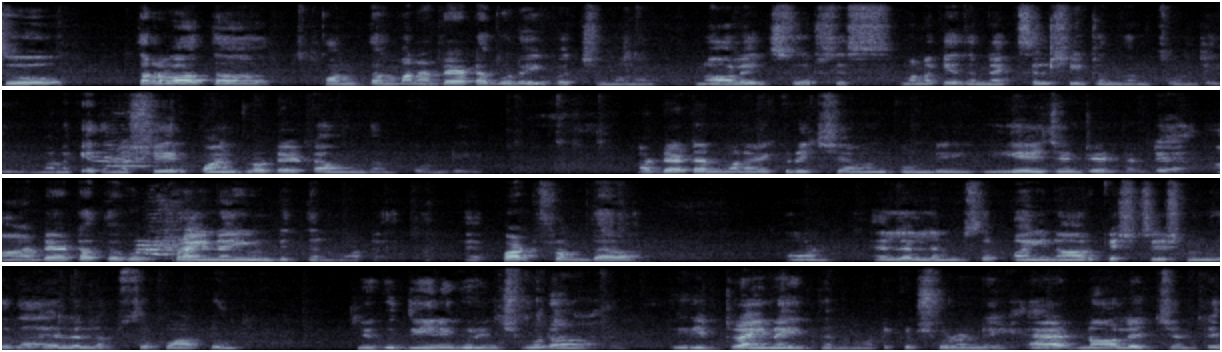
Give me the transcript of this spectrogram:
సో తర్వాత కొంత మన డేటా కూడా ఇవ్వచ్చు మనం నాలెడ్జ్ సోర్సెస్ మనకి ఏదైనా ఎక్సెల్ షీట్ ఉందనుకోండి మనకి ఏదైనా షేర్ పాయింట్లో డేటా ఉందనుకోండి ఆ డేటాని మనం ఇక్కడ ఇచ్చామనుకోండి ఈ ఏజెంట్ ఏంటంటే ఆ డేటాతో కూడా ట్రైన్ అయి ఉండిద్ది అనమాట అపార్ట్ ఫ్రమ్ ద ఎల్ఎల్ఎంస్ పైన ఆర్కెస్ట్రేషన్ ఉంది కదా ఎల్ఎల్ఎంస్తో పాటు మీకు దీని గురించి కూడా ఇది ట్రైన్ అయ్యిద్ది అనమాట ఇక్కడ చూడండి యాడ్ నాలెడ్జ్ అంటే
